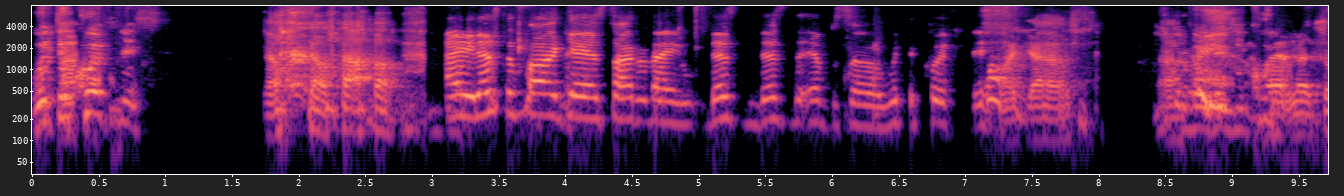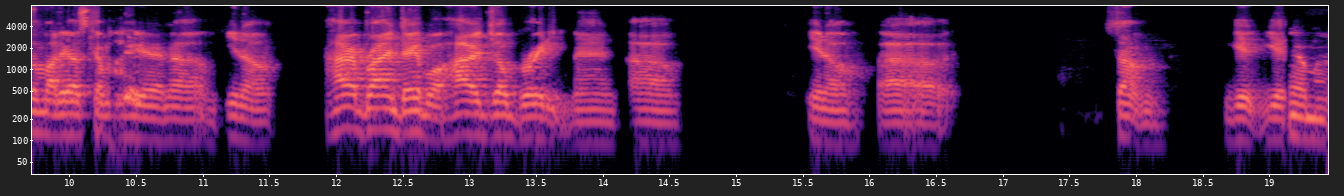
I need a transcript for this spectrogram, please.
with the quickness. oh Hey, that's the podcast title name. That's that's the episode with the quickness. Oh my gosh. Uh, would've been making quick. let, let somebody else come in here and um, you know hire Brian Daboll, hire Joe Brady, man. Um, you know, uh, something. Get get Yeah, man.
